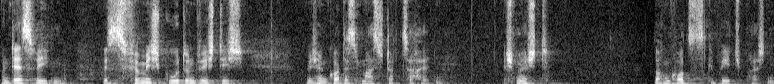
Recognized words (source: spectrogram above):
Und deswegen ist es für mich gut und wichtig, mich an Gottes Maßstab zu halten. Ich möchte noch ein kurzes Gebet sprechen.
